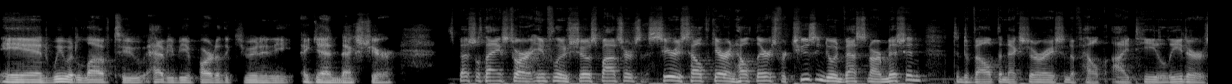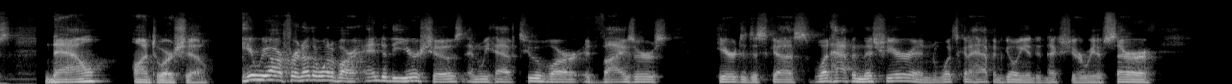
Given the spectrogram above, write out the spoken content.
And we would love to have you be a part of the community again next year. Special thanks to our influence show sponsors, Sirius Healthcare and Health Lyrics, for choosing to invest in our mission to develop the next generation of health IT leaders. Now, on to our show. Here we are for another one of our end of the year shows, and we have two of our advisors here to discuss what happened this year and what's going to happen going into next year. We have Sarah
